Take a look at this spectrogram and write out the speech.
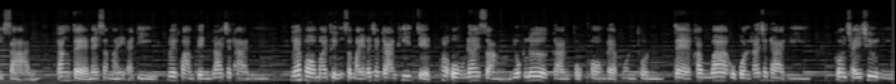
อีสาน ตั้งแต่ในสมัยอดีตด้วยความเป็นราชธานี และพอมาถึงสมัยรัชกาลที่ 7 พระองค์ได้สั่งยกเลิกการปกครองแบบมณฑลแต่คำว่าอุบลราชธานีก็ใช้ชื่อนี้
